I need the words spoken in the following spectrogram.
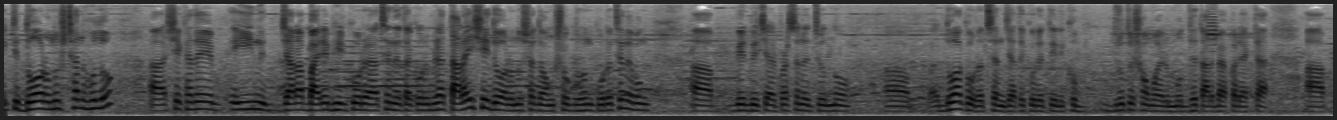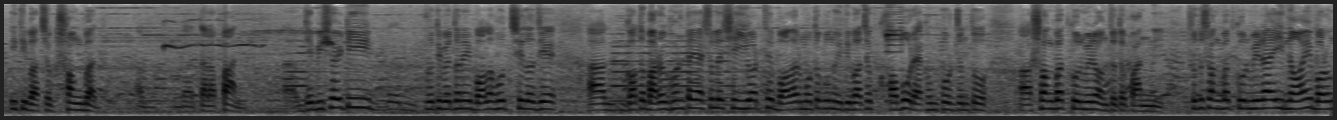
একটি দোয়ার অনুষ্ঠান হলো। সেখানে এই যারা বাইরে ভিড় করে আছেন নেতাকর্মীরা, তারাই সেই দোয়ার অনুষ্ঠানে অংশগ্রহণ করেছেন এবং বিএনপি চেয়ারপারসনের জন্য দোয়া করেছেন যাতে করে তিনি খুব দ্রুত সময়ের মধ্যে তার ব্যাপারে একটা ইতিবাচক সংবাদ তারা পান। যে বিষয়টি প্রতিবেদনে বলা হচ্ছিল যে গত বারো ঘন্টায় আসলে সেই অর্থে বলার মতো কোনো ইতিবাচক খবর এখন পর্যন্ত সংবাদকর্মীরা অন্তত পাননি। শুধু সংবাদকর্মীরাই নয়, বরং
